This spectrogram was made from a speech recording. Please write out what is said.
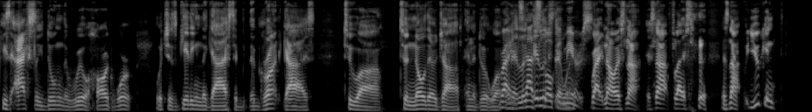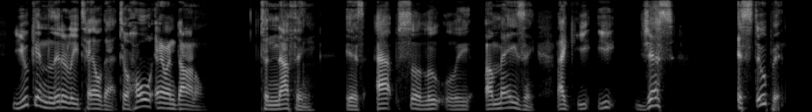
He's actually doing the real hard work, which is getting the guys to the grunt guys to uh to know their job and to do it well. Right. And it It's look- not it looks smoke and way. mirrors. Right. No, it's not. It's not flash. it's not. You can you can literally tell that to hold Aaron Donald to nothing is absolutely amazing. Like you, you just it's stupid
